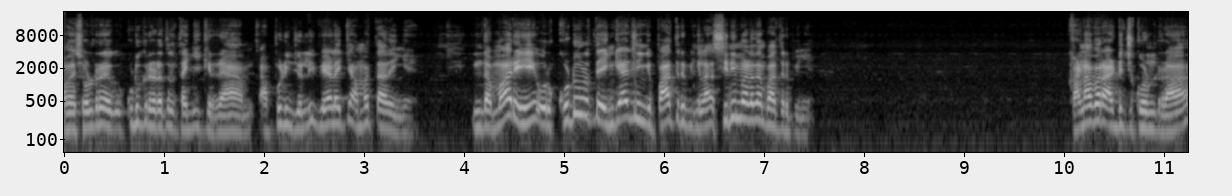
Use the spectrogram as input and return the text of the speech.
அவன் சொல்கிற கொடுக்குற இடத்துல தங்கிக்கிறான் அப்படின்னு சொல்லி வேலைக்கு அமர்த்தாதீங்க. இந்த மாதிரி ஒரு கொடூரத்தை எங்கேயாச்சும் நீங்கள் பார்த்துருப்பீங்களா? சினிமாவில் தான் பார்த்துருப்பீங்க. கணவரை அடித்து கொன்றான்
